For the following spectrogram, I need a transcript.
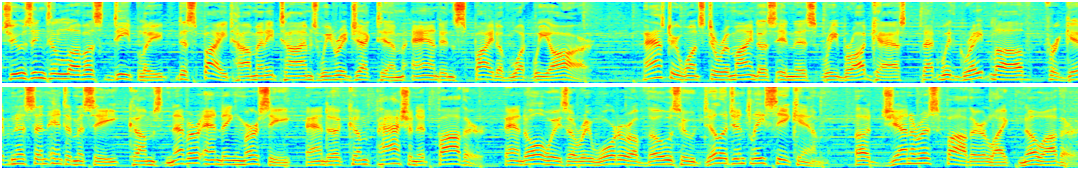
choosing to love us deeply despite how many times we reject Him and in spite of what we are. Pastor wants to remind us in this rebroadcast that with great love, forgiveness, and intimacy comes never ending mercy and a compassionate Father, and always a rewarder of those who diligently seek Him, a generous Father like no other.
